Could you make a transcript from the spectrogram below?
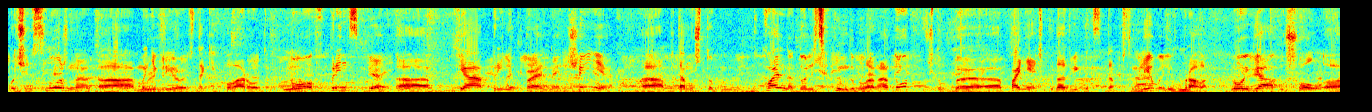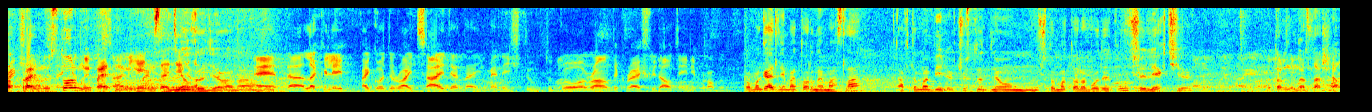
очень сложно а, маневрировать в таких поворотах. Но, в принципе, я принял правильное решение, потому что буквально доля секунды была на то, чтобы понять, куда двигаться, допустим, влево или вправо. Но я ушел в правильную сторону, и поэтому меня не Не задело. да. and luckily I got the right side and I managed to, to go around the crash without any problem. Помогает ли моторные масла автомобилю? Чувствует ли он, что мотор работает лучше, легче? Моторные масла шал.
